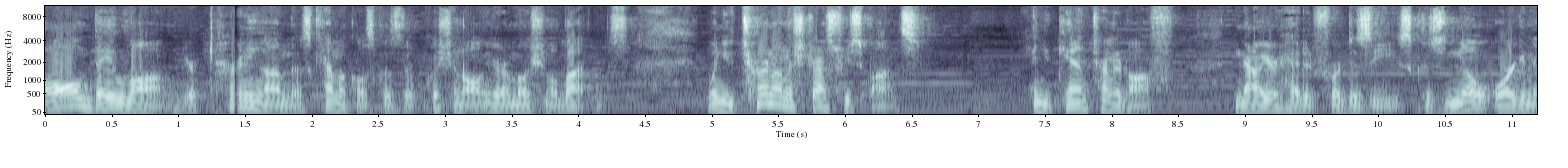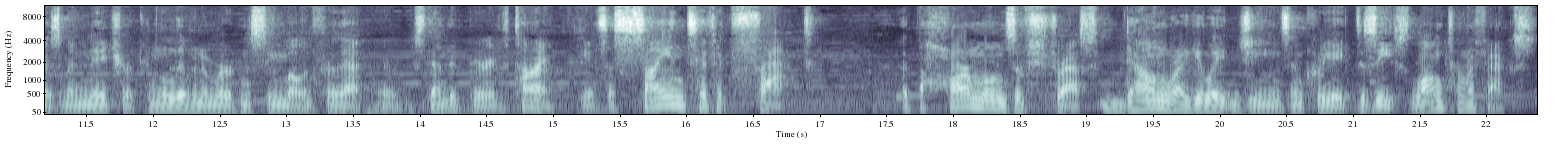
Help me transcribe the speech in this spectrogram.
all day long, you're turning on those chemicals because they're pushing all your emotional buttons. When you turn on the stress response and you can't turn it off, now you're headed for disease because no organism in nature can live in emergency mode for that uh, extended period of time. It's a scientific fact that the hormones of stress downregulate genes and create disease, long-term effects.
